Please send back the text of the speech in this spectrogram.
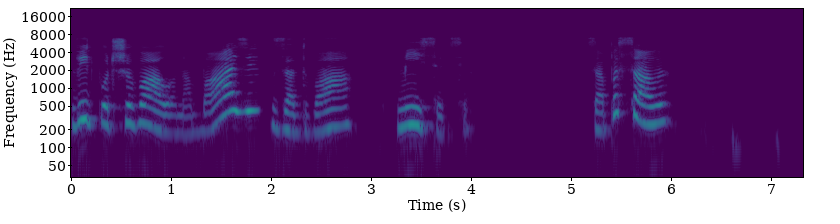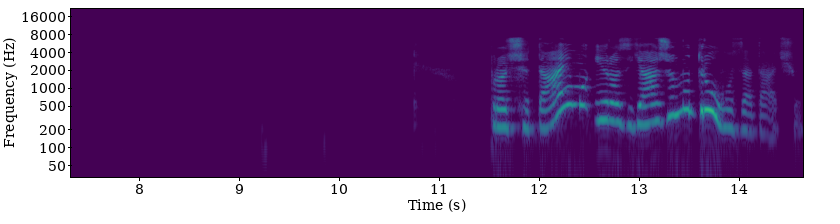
відпочивало на базі за 2 місяці. Записали. Прочитаємо і розв'яжемо другу задачу.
